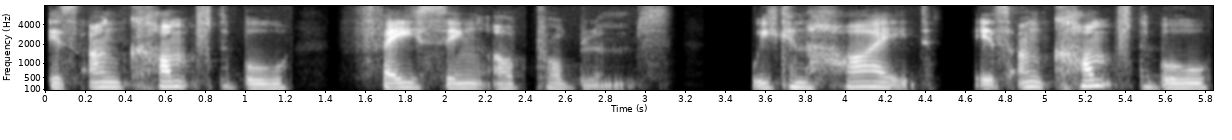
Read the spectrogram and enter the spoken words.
It's uncomfortable facing our problems we can hide. It's uncomfortable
